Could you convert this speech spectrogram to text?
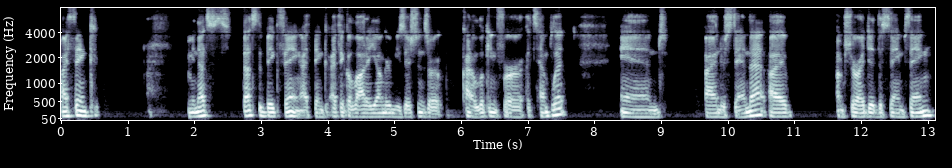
I think, I mean, that's that's the big thing. I think I think a lot of younger musicians are kind of looking for a template, and I understand that. I I'm sure I did the same thing.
